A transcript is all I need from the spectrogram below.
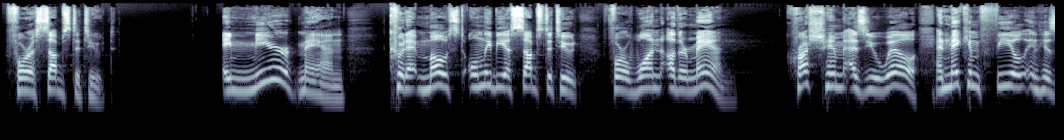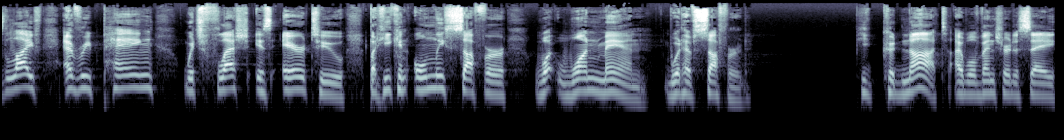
for a substitute. A mere man could at most only be a substitute for one other man. Crush him as you will, and make him feel in his life every pang which flesh is heir to, but he can only suffer what one man would have suffered. He could not, I will venture to say,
